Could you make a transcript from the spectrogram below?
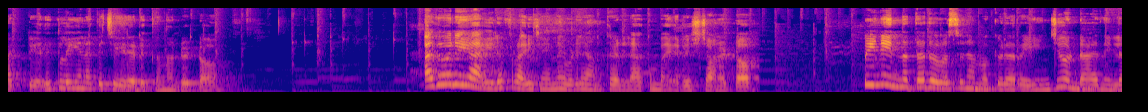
കട്ട് ചെയ്ത് ക്ലീനൊക്കെ ചെയ്തെടുക്കുന്നുണ്ട് കേട്ടോ. അതുപോലെ ഈ അയില ഫ്രൈ ചെയ്യുന്ന ഇവിടെ ഞങ്ങൾക്ക് എല്ലാവർക്കും ഭയങ്കര ഇഷ്ടമാണ് കേട്ടോ. പിന്നെ ഇന്നത്തെ ദിവസം നമുക്കൊരു റേഞ്ചും ഉണ്ടായിരുന്നില്ല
